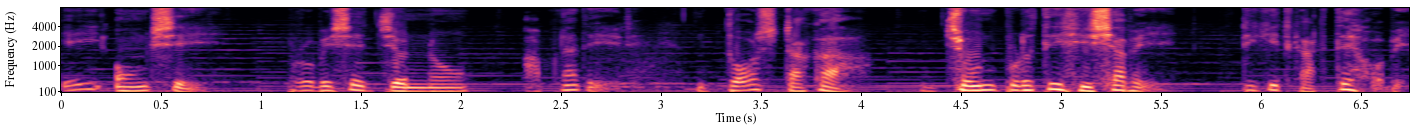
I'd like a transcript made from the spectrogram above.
এই অংশে প্রবেশের জন্য আপনাদের দশ টাকা জন প্রতি হিসাবে টিকিট কাটতে হবে।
